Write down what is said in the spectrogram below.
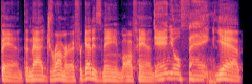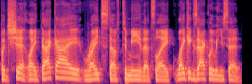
band and that drummer, I forget his name offhand. Daniel Fang. Yeah, but shit, like that guy writes stuff to me that's like like exactly what you said.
